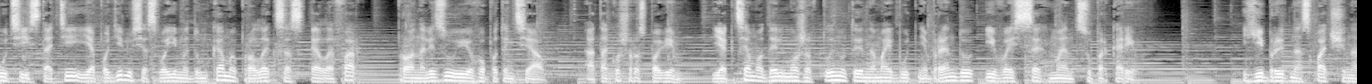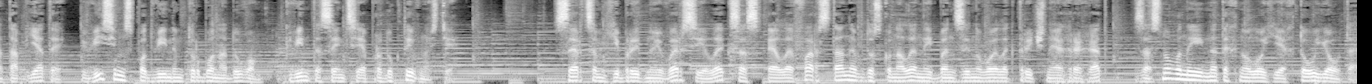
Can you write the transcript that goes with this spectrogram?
У цій статті я поділюся своїми думками про Lexus LFR, проаналізую його потенціал, а також розповім, як ця модель може вплинути на майбутнє бренду і весь сегмент суперкарів. Гібридна спадщина та 5 8 з подвійним турбонадувом, квінтесенція продуктивності. Серцем гібридної версії Lexus LFR стане вдосконалений бензиново-електричний агрегат, заснований на технологіях Toyota.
